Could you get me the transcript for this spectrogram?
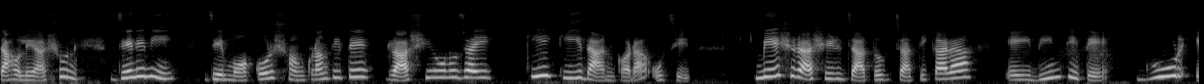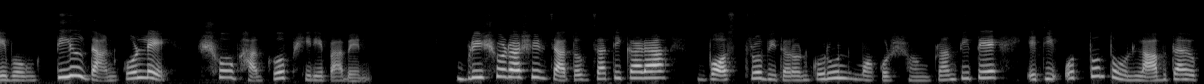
তাহলে আসুন জেনে নিই যে মকর সংক্রান্তিতে রাশি অনুযায়ী কি কি দান করা উচিত। মেষ রাশির জাতক জাতিকারা এই দিনটিতে গুড় এবং তিল দান করলে সৌভাগ্য ফিরে পাবেন। বৃষ রাশির জাতক জাতিকারা বস্ত্র বিতরণ করুন মকর সংক্রান্তিতে। এটি অত্যন্ত লাভদায়ক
